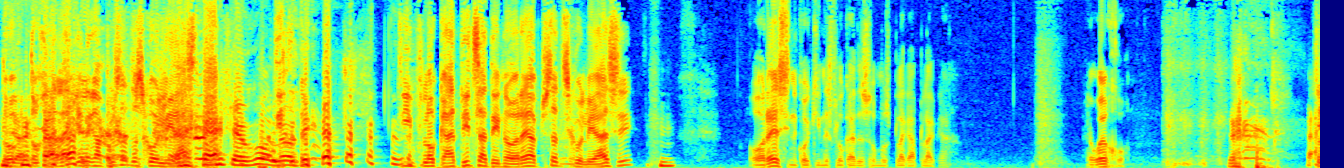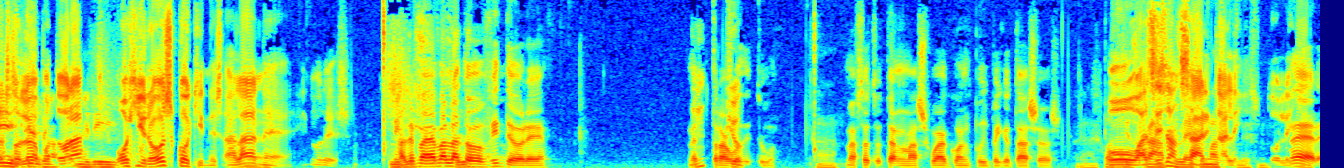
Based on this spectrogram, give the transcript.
το, το χαλάκι έλεγα ποιος θα το σχολιάσει. Ε, και εγώ λέω ότι. Τη φλοκατίτσα την ωραία, ποιος θα τη σχολιάσει. Ωραίες είναι οι κόκκινες φλοκάτες όμως, πλάκα πλάκα. Εγώ έχω. Σας το λέω από τώρα, Με τη- όχι ροζ, κόκκινες, αλλά ναι, είναι ωραίες. με Αλλά τις- έβαλα το βίντεο ρε. Με Μμ, το τραγούδι του. Α, Με αυτό το Turn My Swag On που είπε και ο Τάσος. Ο Αζίζ Κάποιος Ανσάρι κάπου τα έχει έλεγε. μας το έλεγε. Ναι ρε.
